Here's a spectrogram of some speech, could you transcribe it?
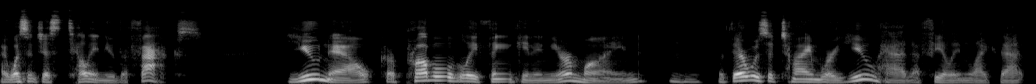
I wasn't just telling you the facts. You now are probably thinking in your mind Mhm. There was a time where you had a feeling like that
